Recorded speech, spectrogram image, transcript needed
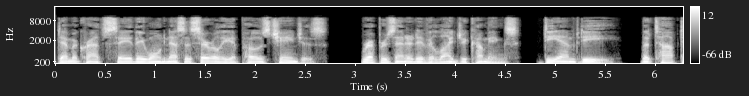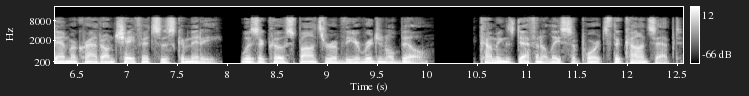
Democrats say they won't necessarily oppose changes. Representative Elijah Cummings, DMD, the top Democrat on Chaffetz's committee, was a co-sponsor of the original bill. Cummings definitely supports the concept,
